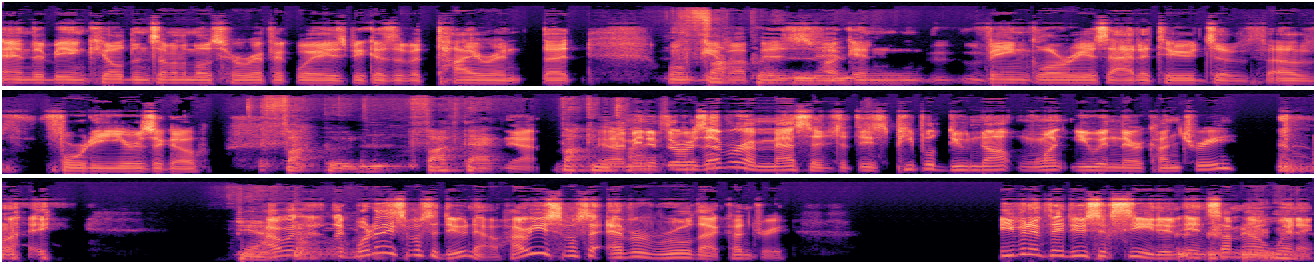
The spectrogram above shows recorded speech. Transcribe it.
And they're being killed in some of the most horrific ways because of a tyrant that won't Fuck give up Putin, his man. fucking vainglorious attitudes of, of 40 years ago. Fuck Putin. Fuck that. Yeah. Fucking. I mean, if there was ever a message that these people do not want you in their country, like, yeah. how, like, what are they supposed to do now? How are you supposed to ever rule that country? Even if they do succeed in, in somehow winning.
